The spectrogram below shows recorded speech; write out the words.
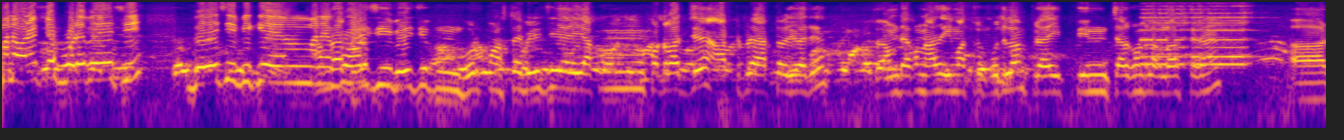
মানে অনেকটা ভোরে বেরিয়েছি। বেরিয়েছি বিকে মানে ভোর বেরিয়েছি ভোর পাঁচটায় বেরিয়েছি এই এখন কটা বাজছে? আটটা প্রায় আটটা বেজে গেছে। তো আমরা এখন এই মাত্র পৌঁছলাম প্রায় তিন চার ঘণ্টা লাগল আসতে এখানে। আর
